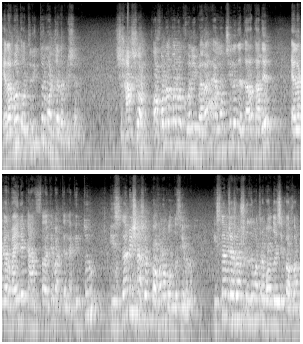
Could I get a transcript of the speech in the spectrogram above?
খেলাফত অতিরিক্ত মর্যাদার বিষয়। শাসক, কখনো কোনো খলিফারা এমন ছিল যে তারা তাদের এলাকার বাইরে কাজ চালাতে পারতেন না। কিন্তু ইসলামী শাসন কখনো বন্ধ ছিল না। ইসলামী শাসন শুধুমাত্র বন্ধ হয়েছে কখন?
